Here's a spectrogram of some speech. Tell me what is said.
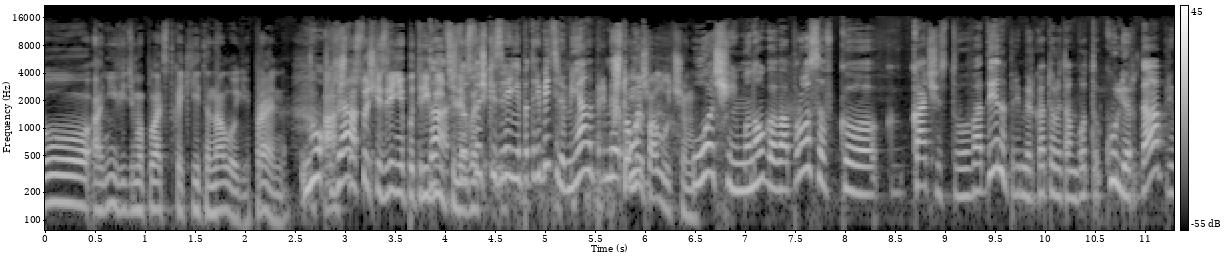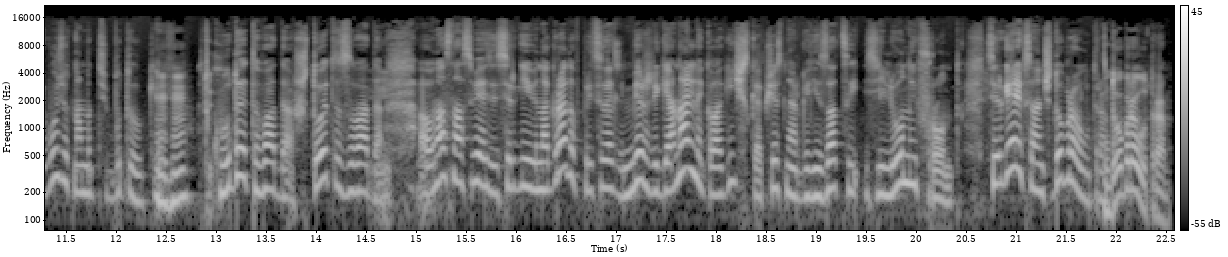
что они, видимо, платят какие-то налоги, правильно? Ну, а я- что с точки зрения Да, потребителя? что с точки зрения потребителя, у меня, например, Что мы очень, получим? очень много вопросов к, к качеству воды, например, который там вот кулер, да, привозят нам эти бутылки. Мгм. Откуда эта вода? Что это за вода? И- А у нас на связи Сергей Виноградов, председатель межрегиональной экологической общественной организации «Зеленый фронт». Сергей Александрович, доброе утро. Доброе утро.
